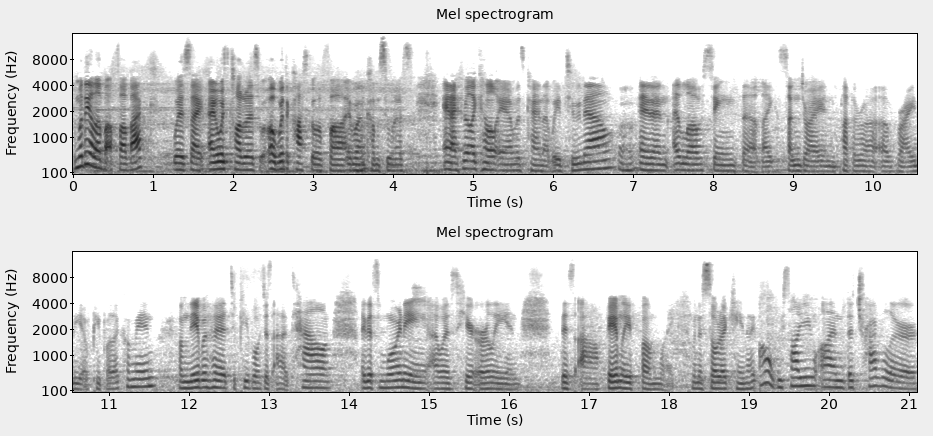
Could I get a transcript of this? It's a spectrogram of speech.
one thing I love about Pho was like I always called it as oh we're the Costco of pho. Everyone uh-huh. comes to us, and I feel like Hello Em is kind of that way too now. Uh-huh. And I love seeing the like sun dry and plethora of variety of people that come in from neighborhood to people just out of town. Like this morning, I was here early and this uh, family from like Minnesota came like, oh, we saw you on the Traveler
